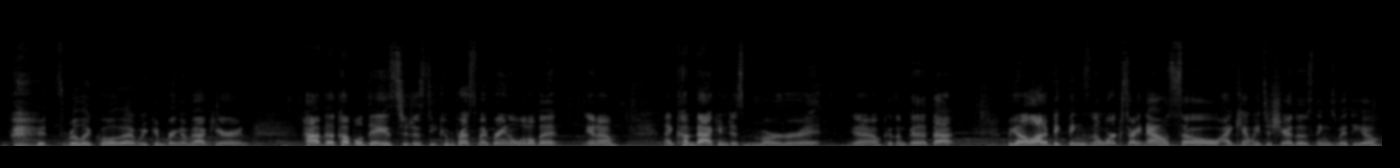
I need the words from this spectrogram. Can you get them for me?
it's really cool that we can bring him back here and have a couple days to just decompress my brain a little bit, you know, and come back and just murder it, you know, because I'm good at that. We got a lot of big things in the works right now, so I can't wait to share those things with you.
